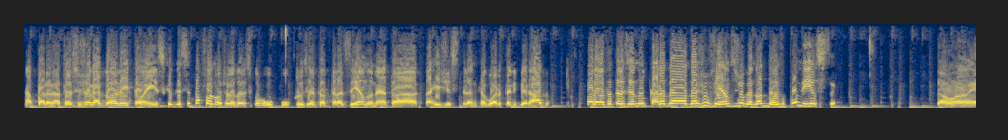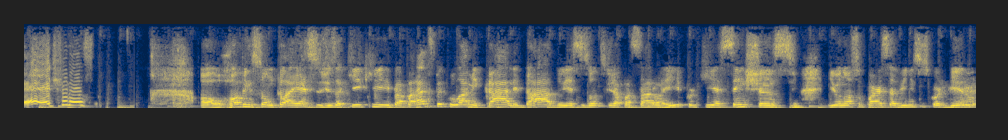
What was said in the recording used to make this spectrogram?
Ah, Paraná trouxe jogador aí, então. É isso que você tá falando. Os jogadores que o, o Cruzeiro tá trazendo, né? Tá, tá registrando, que agora tá liberado. O Paraná tá trazendo o cara da, da Juventus jogando a dois no Paulista. Então é, é a diferença. Ó, o Robinson Claesses diz aqui que para parar de especular Micali, Dado e esses outros que já passaram aí, porque é sem chance. E o nosso parça Vinícius Cordeiro,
